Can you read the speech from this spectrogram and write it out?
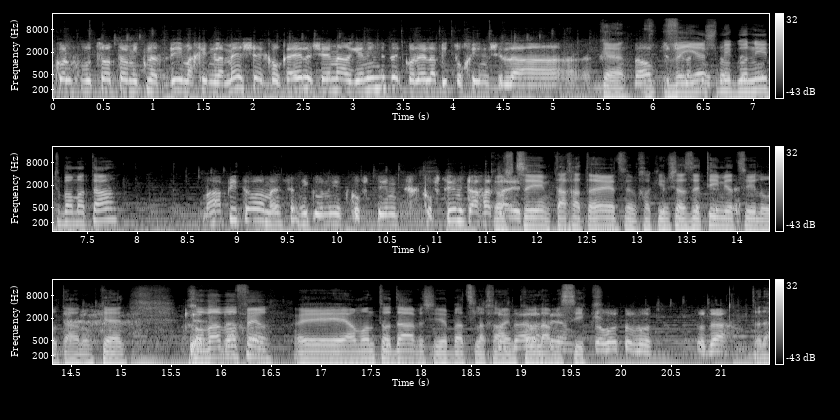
כל קבוצות המתנדבים, אחים למשק, או כאלה שהם מארגנים את זה, כולל הביטוחים של ה... כן. ויש מיגונית במטע? מה פתאום, איזה מיגונית, קופצים, קופצים תחת העץ. קופצים תחת העץ ומחכים שהזיתים יצילו אותנו, כן. כן חובב נכון. עופר, אה, המון תודה ושיהיה בהצלחה עם כל המסיק. תודה לכם, טובות. תודה. תודה.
